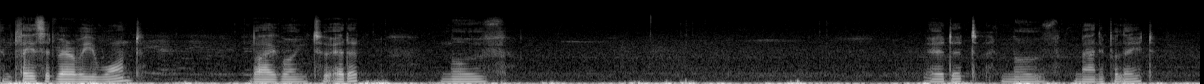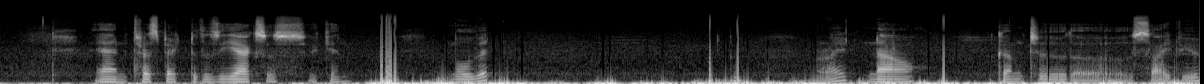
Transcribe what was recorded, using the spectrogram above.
and place it wherever you want by going to edit move edit move manipulate. And with respect to the z-axis you can move it. Alright now come to the side view.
